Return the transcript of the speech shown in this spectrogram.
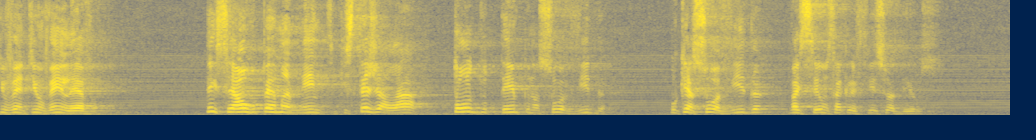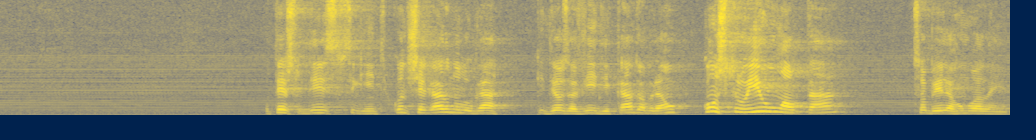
que o ventinho vem e leva. Tem que ser algo permanente, que esteja lá todo o tempo na sua vida, porque a sua vida vai ser um sacrifício a Deus. O texto diz o seguinte: quando chegaram no lugar que Deus havia indicado, Abraão construiu um altar, sobre ele arrumou a lenha.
